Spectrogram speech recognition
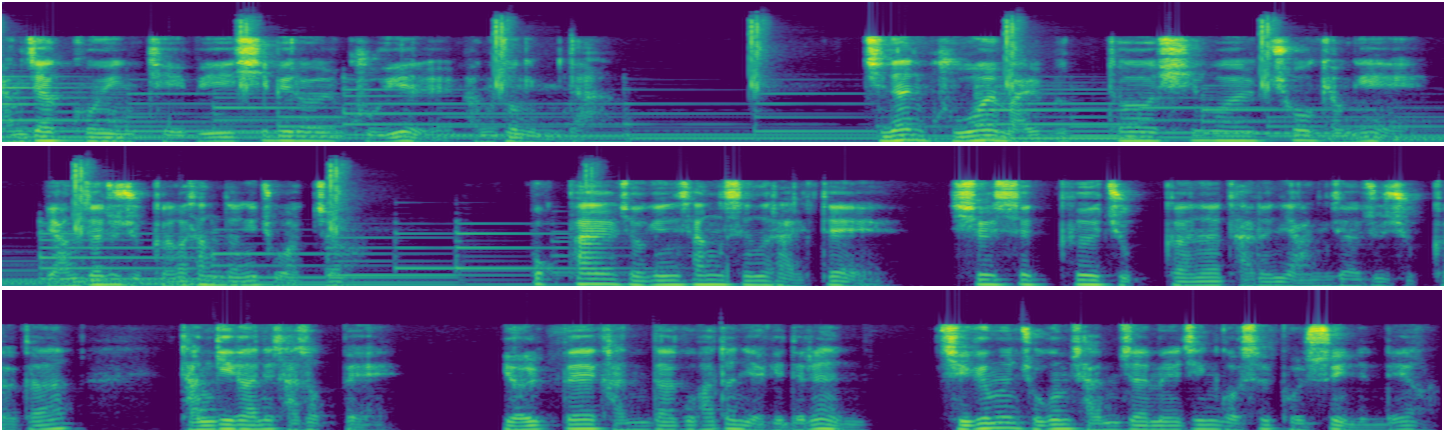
양자코인TV 11월 9일 방송입니다. 지난 9월 말부터 10월 초경에 양자주 주가가 상당히 좋았죠. 폭발적인 상승을 할 때 실스크 주가나 다른 양자주 주가가 단기간에 5배, 10배 간다고 하던 얘기들은 지금은 조금 잠잠해진 것을 볼 수 있는데요.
